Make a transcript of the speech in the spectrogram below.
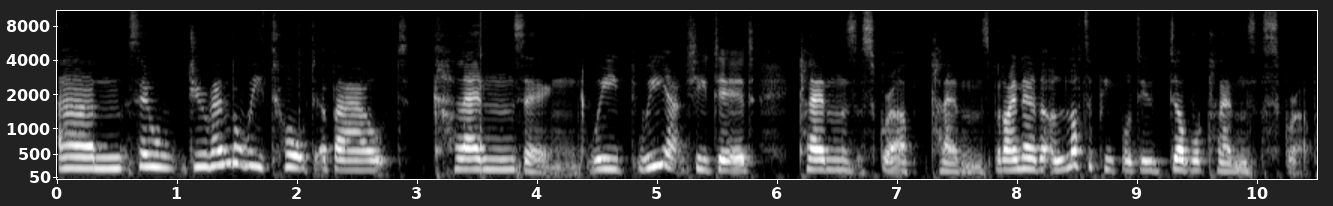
um, so do you remember we talked about cleansing. We we actually did cleanse, scrub, cleanse, but I know that a lot of people do double cleanse, scrub.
